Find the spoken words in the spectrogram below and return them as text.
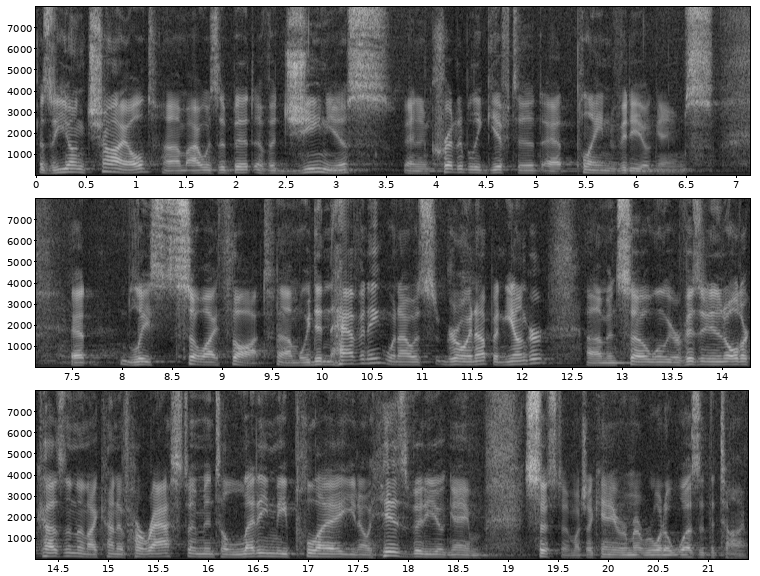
As a young child, um, I was a bit of a genius and incredibly gifted at playing video games. At least so I thought. Um, we didn't have any when I was growing up and younger. Um, and so when we were visiting an older cousin, and I kind of harassed him into letting me play, you know, his video game system, which I can't even remember what it was at the time.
